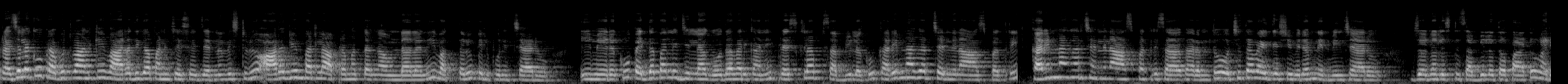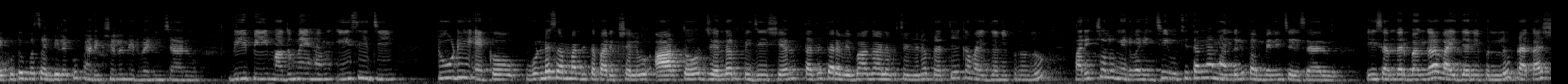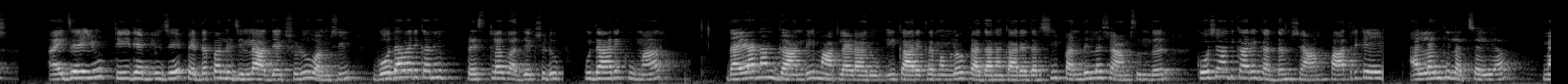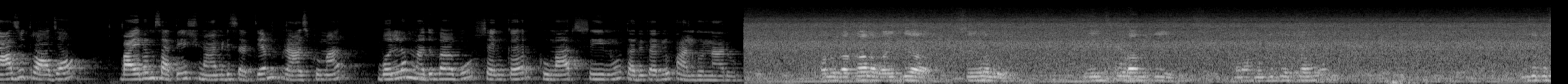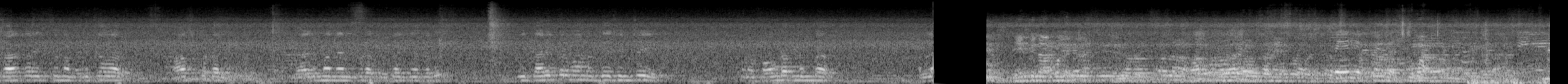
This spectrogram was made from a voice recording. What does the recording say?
ప్రజలకు ప్రభుత్వానికి వారధిగా పనిచేసే జర్నలిస్టులు ఆరోగ్యం పట్ల అప్రమత్తంగా ఉండాలని వక్తలు పిలుపునిచ్చారు. ఈ మేరకు పెద్దపల్లి జిల్లా గోదావరి కాని ప్రెస్ క్లబ్ సభ్యులకు కరీంనగర్ చెందిన ఆసుపత్రి కరీంనగర్ చెందిన ఆసుపత్రి సహకారంతో ఉచిత వైద్య శిబిరం నిర్మించారు. జర్నలిస్టు సభ్యులతో పాటు వారి కుటుంబ సభ్యులకు పరీక్షలు నిర్వహించారు. బీపీ మధుమేహం ఈసీజీ టూ డీ ఎకో గుండె సంబంధిత పరీక్షలు ఆర్థో జనరల్ ఫిజిషియన్ తదితర విభాగాలకు చెందిన ప్రత్యేక వైద్య నిపుణులు పరీక్షలు నిర్వహించి ఉచితంగా మందులు పంపిణీ చేశారు. ఈ సందర్భంగా వైద్య నిపుణులు ప్రకాష్ ఐజేయు టీడబ్ల్యూజే పెద్దపల్లి జిల్లా అధ్యక్షుడు వంశీ గోదావరికని ప్రెస్ క్లబ్ అధ్యక్షుడు పుదారి కుమార్ దయానంద్ గాంధీ మాట్లాడారు. ఈ కార్యక్రమంలో ప్రధాన కార్యదర్శి పందిళ్ళ శ్యామ్ సుందర్ కోశాధికారి గడ్డం శ్యామ్ పాత్రికేయ అల్లంకి లచ్చయ్య మ్యాజిక్ రాజా బైరం సతీష్ మామిడి సత్యం రాజ్ కుమార్ బొల్లం మధుబాబు శంకర్ కుమార్ శ్రీను తదితరులు పాల్గొన్నారు. పలు రకాల వైద్య సేవలు చేయించుకోవడానికి మనం ముందుకు వచ్చాము. ఇందుకు సహకరిస్తున్న మెడికవర్ హాస్పిటల్ యాజమాన్యానికి కూడా కృతజ్ఞతలు. ఈ కార్యక్రమాన్ని ఉద్దేశించి మన ఫౌండర్ మెంబర్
